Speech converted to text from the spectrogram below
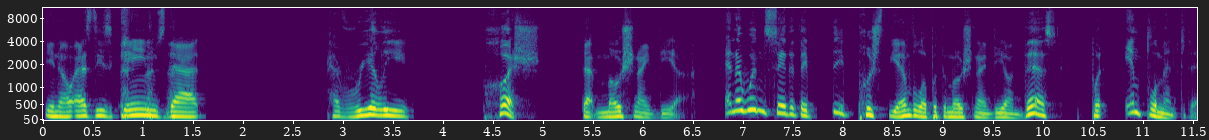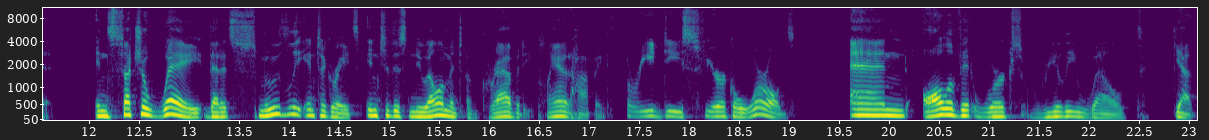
You know, as these games that have really pushed that motion idea. And I wouldn't say that they, they pushed the envelope with the motion idea on this, but implemented it in such a way that it smoothly integrates into this new element of gravity, planet hopping, 3D spherical worlds. And all of it works really well together.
